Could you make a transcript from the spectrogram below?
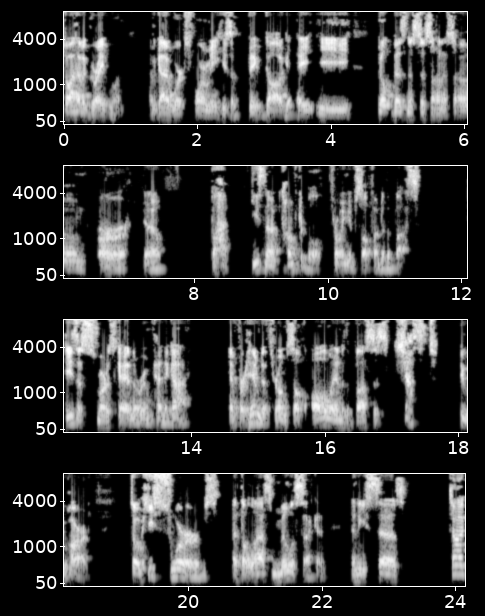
So I have a great one. I have a guy who works for me. He's a big dog AE, built businesses on his own. er, you know, but he's not comfortable throwing himself under the bus. He's the smartest guy in the room kind of guy. And for him to throw himself all the way under the bus is just too hard. So he swerves at the last millisecond and he says, Doug,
